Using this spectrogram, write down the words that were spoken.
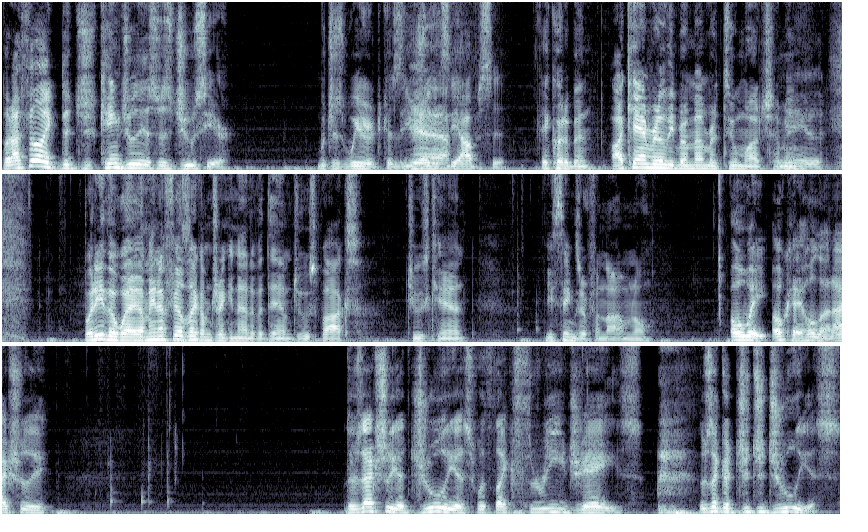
but I feel like the Ju- King Julius was juicier, which is weird because usually Yeah. it's the opposite. It could have been. I can't really remember too much. I mean, Me. But either way, I mean, it feels like I'm drinking out of a damn juice box, juice can. These things are phenomenal. Oh wait, okay, hold on. Actually, there's actually a Julius with like three J's. There's like a J- J- Julius.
